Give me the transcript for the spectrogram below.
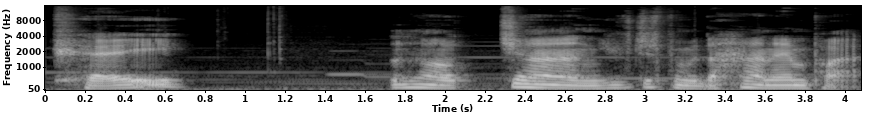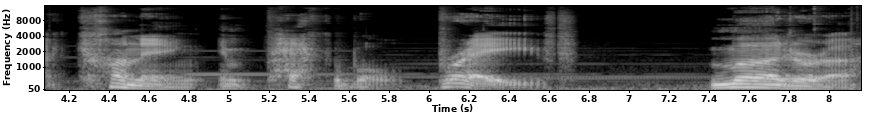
Okay. Lao Jan, you've just been with the Han Empire. Cunning, impeccable, brave, murderer.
